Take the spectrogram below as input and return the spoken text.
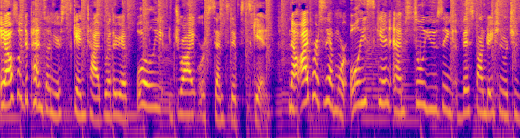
It also depends on your skin type, whether you have oily, dry, or sensitive skin. Now, I personally have more oily skin, and I'm still using this foundation, which is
